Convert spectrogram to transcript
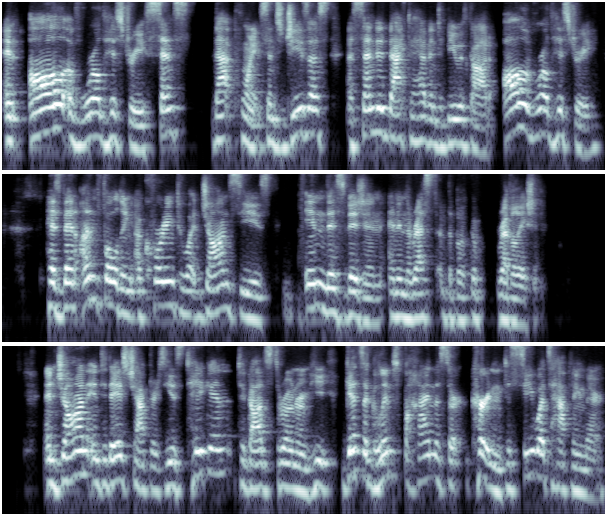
And all of world history since that point, since Jesus ascended back to heaven to be with God, all of world history has been unfolding according to what John sees in this vision and in the rest of the book of Revelation. And John, in today's chapters, he is taken to God's throne room. He gets a glimpse behind the curtain to see what's happening there.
